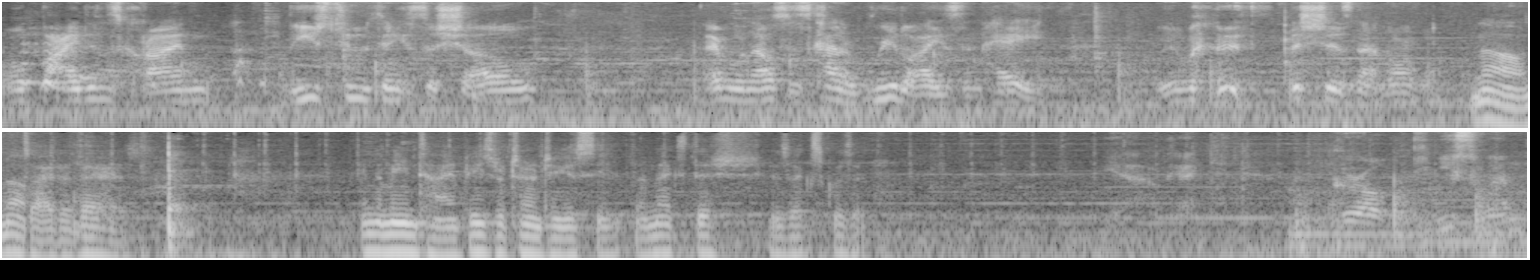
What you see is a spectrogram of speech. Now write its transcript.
Oh, Biden's crying. These two think it's a show. Everyone else is kind of realizing, hey, this shit's not normal. No, no. Side of theirs. In the meantime, please return to your seat. The next dish is exquisite. Girl, can you swim?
